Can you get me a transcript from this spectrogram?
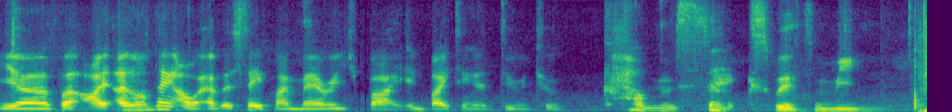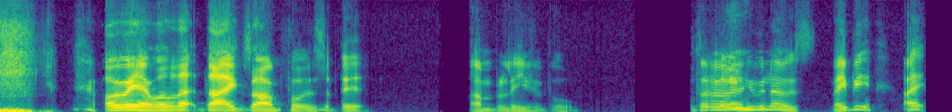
Yeah, but I I don't think I will ever save my marriage by inviting a dude to come sex with me. Oh yeah, well that that example is a bit unbelievable. Although who knows? Maybe I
